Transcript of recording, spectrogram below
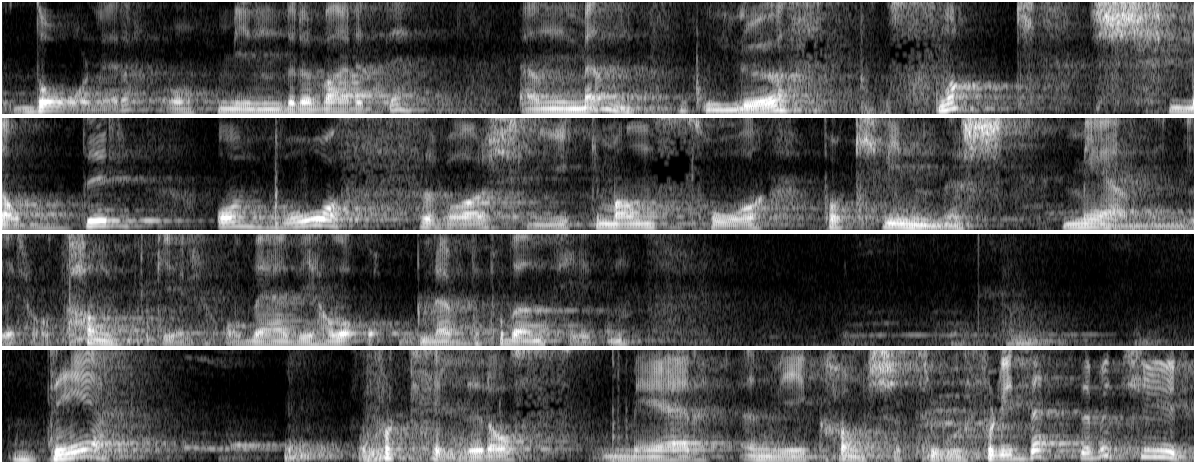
dårligere og mindreverdig enn menn. Løst snakk, sladder og vås var slik man så på kvinners meninger og tanker og det de hadde opplevd på den tiden. Det forteller oss mer enn vi kanskje tror. Fordi dette betyr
